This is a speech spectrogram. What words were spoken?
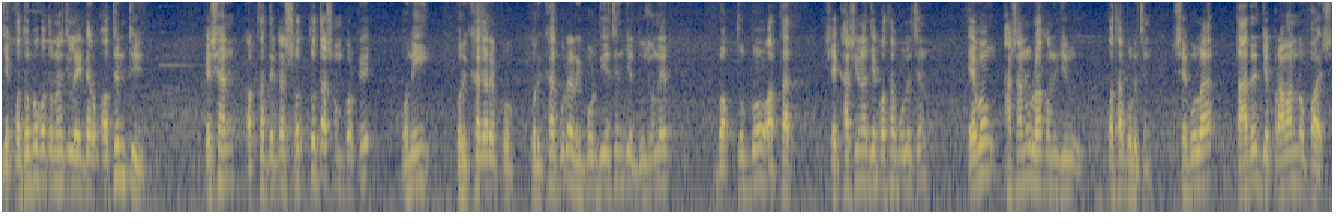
যে কথোপকথন হয়েছিল, এটার অথেন্টিকেশন অর্থাৎ এটার সত্যতা সম্পর্কে উনি পরীক্ষাগারে পরীক্ষা করে রিপোর্ট দিয়েছেন যে দুজনের বক্তব্য, অর্থাৎ শেখ হাসিনা যে কথা বলেছেন এবং হাসানুল হক উনি যে কথা বলেছেন, সেগুলা তাদের যে প্রামাণ্য বয়স,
